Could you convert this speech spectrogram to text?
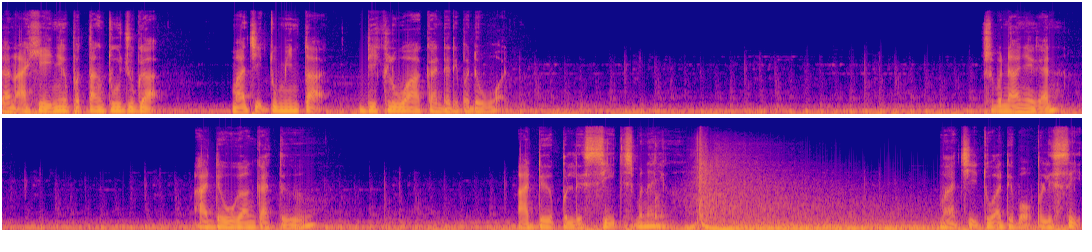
Dan akhirnya petang tu juga makcik tu minta dikeluarkan daripada ward. Sebenarnya kan ada orang kata ada pelesit sebenarnya. Makcik tu ada bawa pelesit.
